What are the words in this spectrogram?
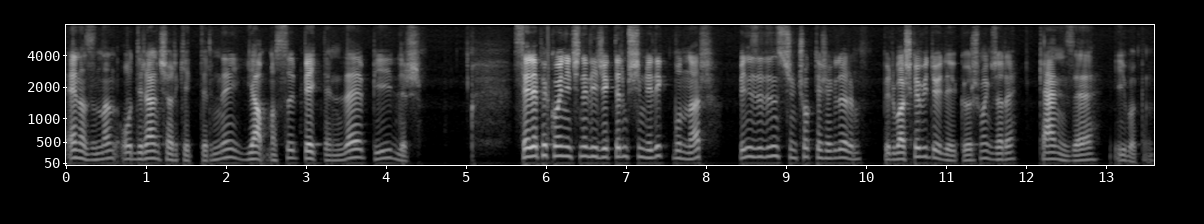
en azından o direnç hareketlerini yapması beklenilebilir. SLP coin içinde diyeceklerim şimdilik bunlar. Beni izlediğiniz için çok teşekkür ederim. Bir başka videoyla görüşmek üzere. Kendinize iyi bakın.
